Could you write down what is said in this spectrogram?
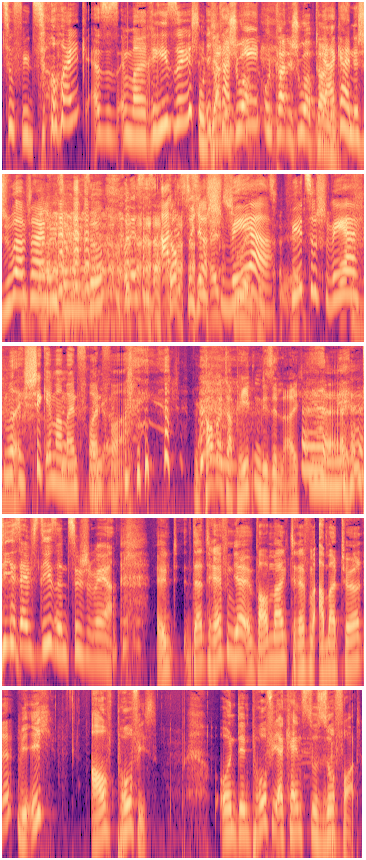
zu viel Zeug, es ist immer riesig. und, ich keine kann Schuhe, eh, und keine Schuhabteilung. ja, keine Schuhabteilung sowieso. Und es ist Doch, alles zu schwer. Viel zu schwer. Ich, ich schicke immer meinen Freund vor. Und kauf halt Tapeten, die sind leicht. Ja, nee, die, selbst die sind zu schwer. Und da treffen ja im Baumarkt treffen Amateure wie ich auf Profis. Und den Profi erkennst du sofort.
